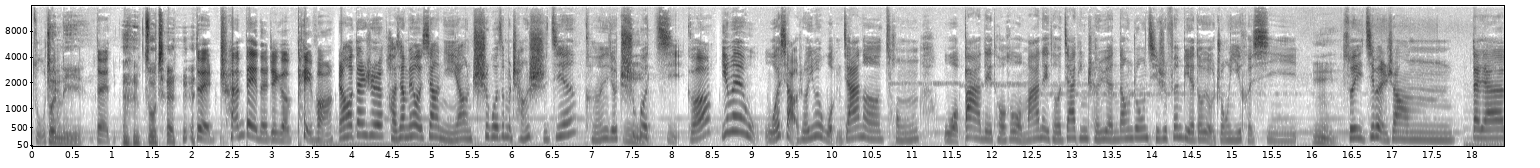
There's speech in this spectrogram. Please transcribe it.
组成炖梨对 组成，对川贝的这个配方，然后但是好像没有像你一样吃过这么长时间，可能也就吃过几个。因为我小时候，因为我们家呢，从我爸那头和我妈那头家庭成员当中，其实分别都有中医和西医，嗯。所以基本上大家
